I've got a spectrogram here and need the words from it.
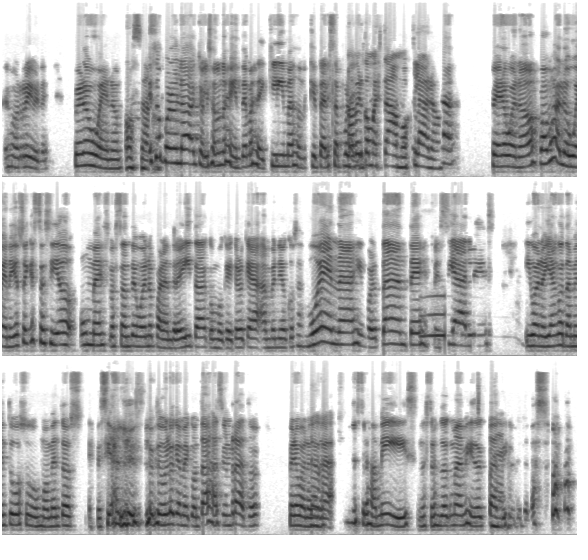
Es horrible. Pero bueno, eso por un lado actualizándonos en temas de clima, qué tal está por A ver cómo estamos, claro. Pero bueno, vamos a lo bueno. Yo sé que este ha sido un mes bastante bueno para Andreita, como que creo que han venido cosas buenas, importantes, uh. especiales. Y bueno, Yango también tuvo sus momentos especiales, lo que, lo que me contabas hace un rato. Pero bueno, nuestros amigos, nuestros dog mamis y dog papis, lo que te pasó.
